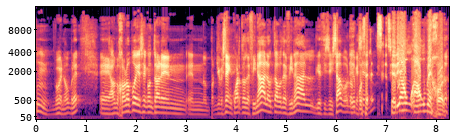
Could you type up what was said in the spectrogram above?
Hmm, bueno, hombre. Eh, a lo mejor lo podéis encontrar en, en, yo qué sé, en cuartos de final, octavos de final, 16 avos, lo Eh, que pues, sea, ¿no? se- sería aún, aún mejor,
